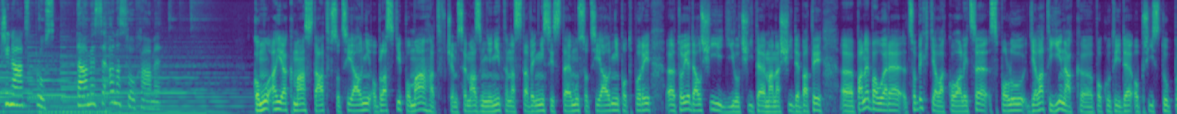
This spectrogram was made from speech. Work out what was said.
13. Plus. Ptáme se a nasloucháme. Komu a jak má stát v sociální oblasti pomáhat, v čem se má změnit nastavení systému sociální podpory, e, to je další dílčí téma naší debaty. E, pane Bauere, co by chtěla koalice spolu dělat jinak, e, pokud jde o přístup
